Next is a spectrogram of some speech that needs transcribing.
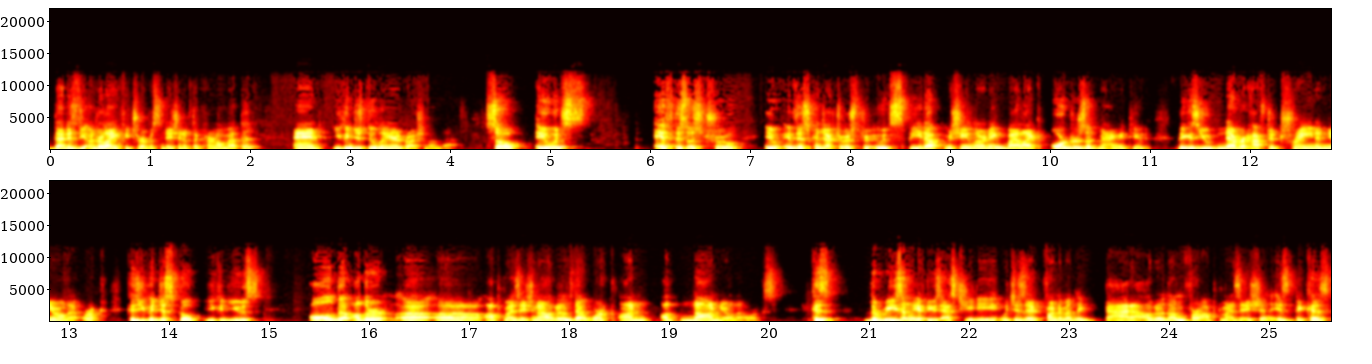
that is the underlying feature representation of the kernel method, and you can just do linear regression on that. So it would, if this was true, if, if this conjecture was true, it would speed up machine learning by like orders of magnitude because you'd never have to train a neural network because you could just go, you could use all the other uh, uh, optimization algorithms that work on uh, non-neural networks. Because the reason we have to use SGD, which is a fundamentally bad algorithm for optimization, is because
